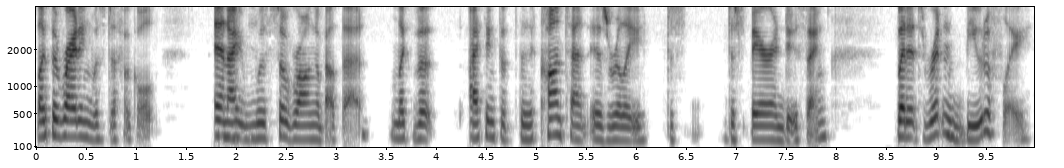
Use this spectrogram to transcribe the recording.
like the writing was difficult. And I mm-hmm. was so wrong about that. Like the I think that the content is really dis- despair inducing, but it's written beautifully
